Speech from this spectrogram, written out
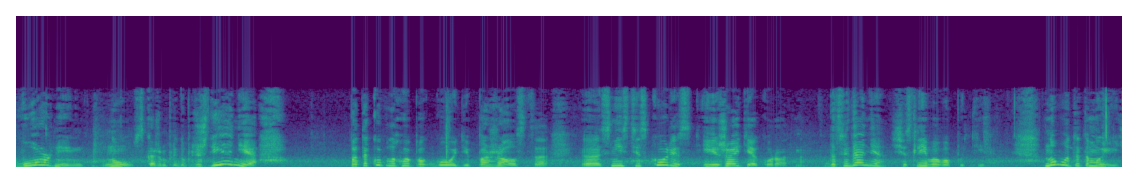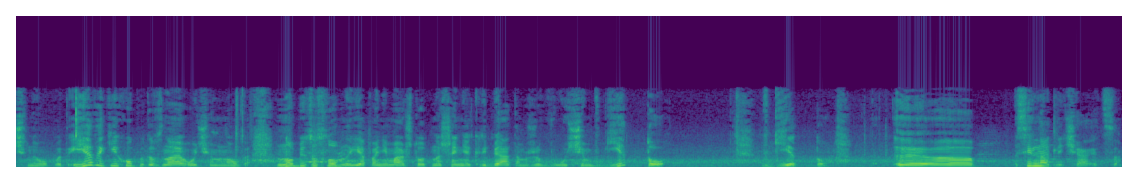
warning, ну, скажем, предупреждение по такой плохой погоде, пожалуйста, э, снизьте скорость и езжайте аккуратно. До свидания, счастливого пути. Ну, вот это мой личный опыт. И я таких опытов знаю очень много. Но, безусловно, я понимаю, что отношение к ребятам, живущим в гетто, в гетто, э, сильно отличается.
